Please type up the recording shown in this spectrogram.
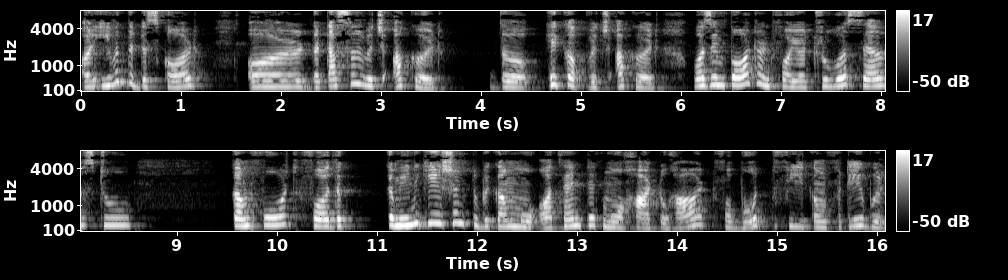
or even the discord or the tussle which occurred, the hiccup which occurred was important for your truer selves to come forth, for the communication to become more authentic, more heart to heart, for both to feel comfortable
